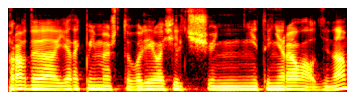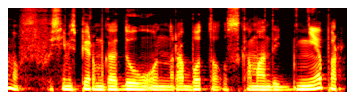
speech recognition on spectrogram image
Правда, я так понимаю, что Валерий Васильевич еще не тренировал «Динамо». В 1971 году он работал с командой «Днепр»,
